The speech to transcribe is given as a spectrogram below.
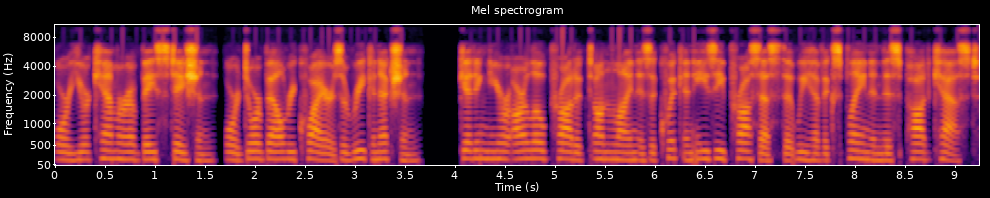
or your camera base station or doorbell requires a reconnection, getting your Arlo product online is a quick and easy process that we have explained in this podcast.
